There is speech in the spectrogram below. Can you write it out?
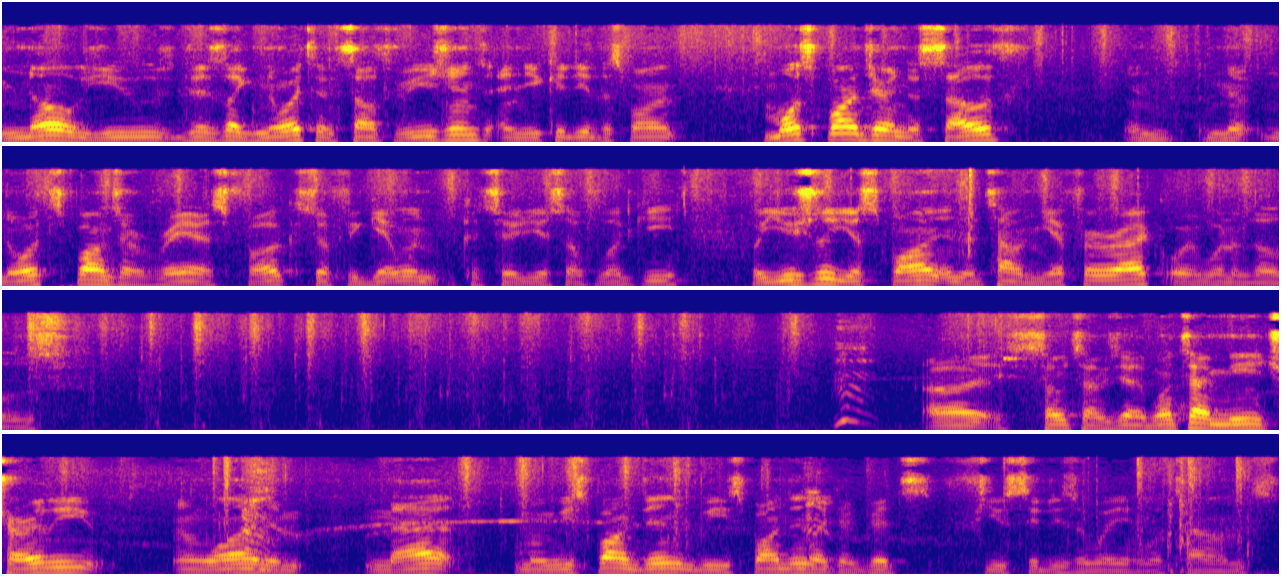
No, you there's like north and south regions, and you could either spawn. Most spawns are in the south, and n north spawns are rare as fuck. So if you get one, consider yourself lucky. But usually you spawn in the town Yeferak or one of those. Uh, sometimes yeah. One time, me, and Charlie, and Juan and Matt, when we spawned in, we spawned in like a good few cities away with towns.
